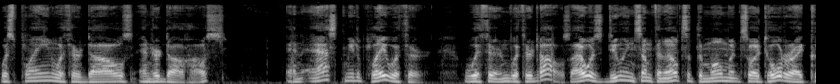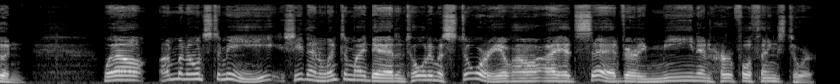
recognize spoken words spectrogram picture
was playing with her dolls and her dollhouse and asked me to play with her, with her and with her dolls. I was doing something else at the moment, so I told her I couldn't. Well, unbeknownst to me, she then went to my dad and told him a story of how I had said very mean and hurtful things to her.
